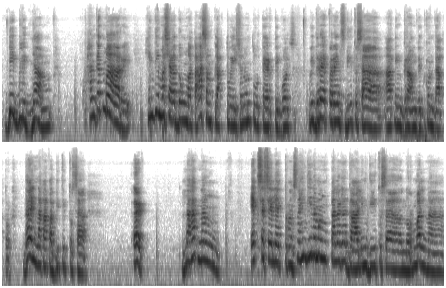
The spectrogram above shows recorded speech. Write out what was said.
bibleed niya. Hanggat maaari, hindi masyadong mataas ang fluctuation ng 230 volts with reference dito sa ating grounded conductor dahil nakakabit ito sa earth. Lahat ng excess electrons na hindi naman talaga galing dito sa normal na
